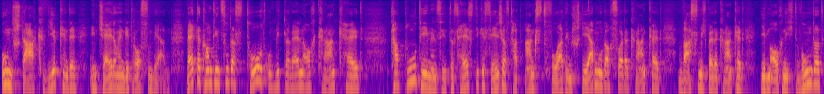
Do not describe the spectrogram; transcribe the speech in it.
und stark wirkende Entscheidungen getroffen werden. Weiter kommt hinzu, dass Tod und mittlerweile auch Krankheit Tabuthemen sind. Das heißt, die Gesellschaft hat Angst vor dem Sterben und auch vor der Krankheit, was mich bei der Krankheit eben auch nicht wundert,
